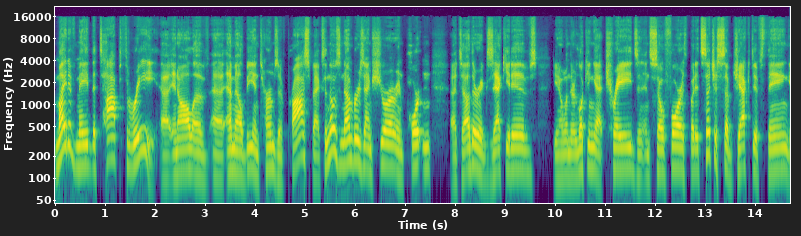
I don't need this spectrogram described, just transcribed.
might have made the top three uh, in all of uh, MLB in terms of prospects. And those numbers, I'm sure, are important uh, to other executives you know, when they're looking at trades and, and so forth. But it's such a subjective thing.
